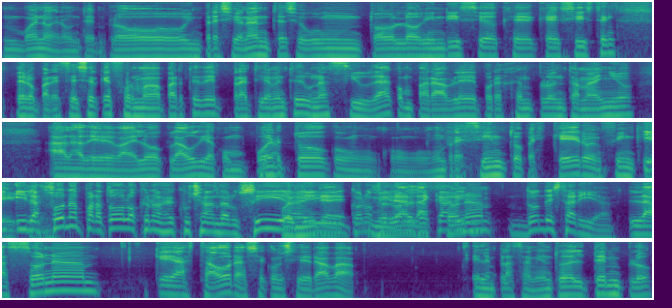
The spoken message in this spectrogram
bueno, era un templo impresionante según todos los indicios que, existen, pero parece ser que formaba parte de prácticamente de una ciudad comparable, por ejemplo, en tamaño a la de Baelo Claudia, con puerto, con, un recinto pesquero, en fin. ¿Y, la zona para todos los que nos escuchan Andalucía pues y conocedores de Cádiz, ¿dónde estaría? La zona que hasta ahora se consideraba el emplazamiento del templo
